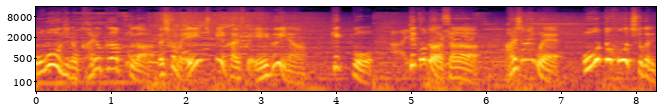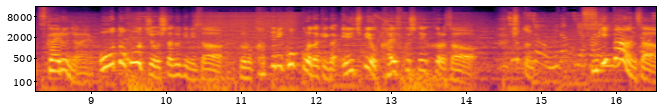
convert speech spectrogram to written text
奥義の火力アップが。しかも HP 回復えぐいな。結構。ってことはさあれじゃないこれ。オート放置とかで使えるんじゃない？オート放置をした時にさその勝手にコッコロだけが HP を回復していくからさちょっと次ターンさ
